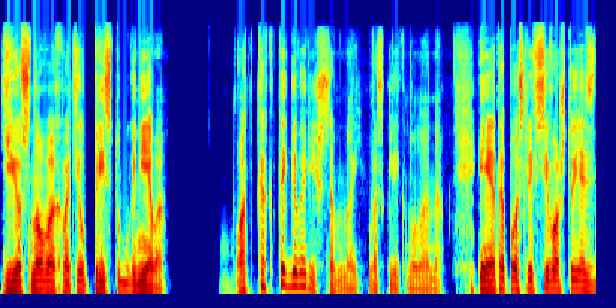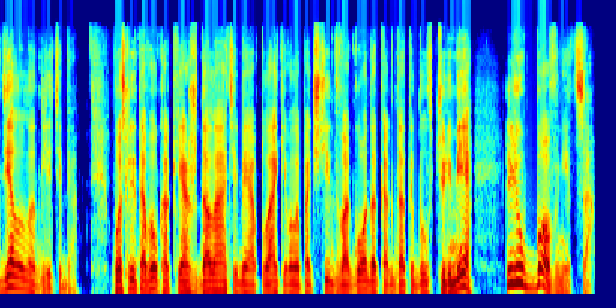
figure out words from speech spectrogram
ее снова охватил приступ гнева. Вот как ты говоришь со мной, воскликнула она. И это после всего, что я сделала для тебя. После того, как я ждала тебя и оплакивала почти два года, когда ты был в тюрьме, любовница.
